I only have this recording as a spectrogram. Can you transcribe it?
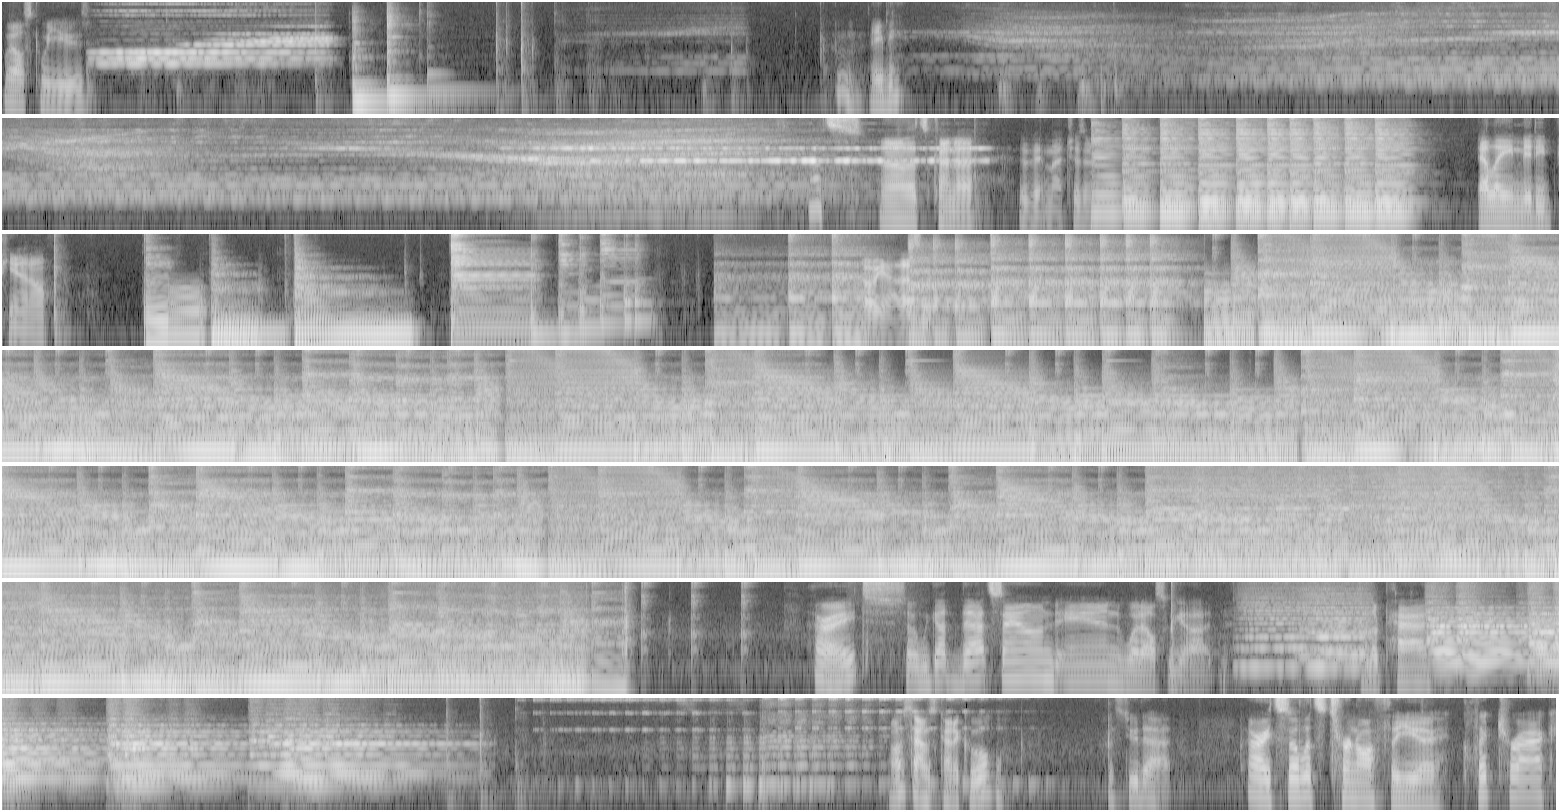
What else can we use? Hmm, maybe. That's, oh, that's kind of a bit much, isn't it? LA MIDI piano. Got that sound, and what else we got? Another pad. Oh, that sounds kind of cool. Let's do that. All right, so let's turn off the uh, click track.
